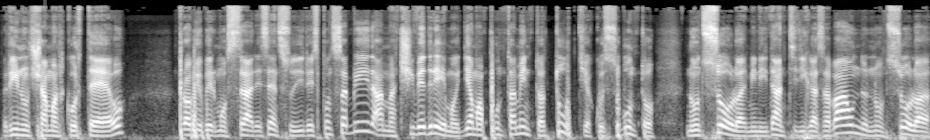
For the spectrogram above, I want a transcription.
rinunciamo al corteo proprio per mostrare senso di responsabilità, ma ci vedremo e diamo appuntamento a tutti a questo punto, non solo ai militanti di Casa Pound, non solo a,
